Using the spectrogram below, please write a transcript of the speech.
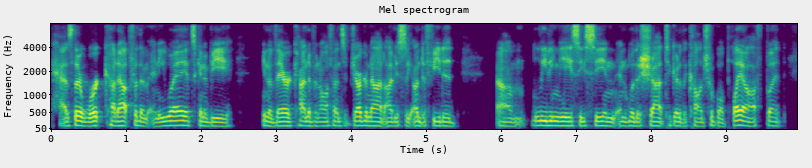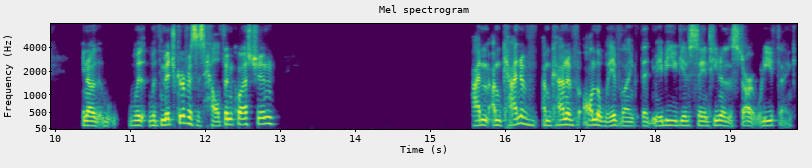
has their work cut out for them anyway. It's going to be, you know, they're kind of an offensive juggernaut, obviously undefeated, um, leading the ACC and, and with a shot to go to the college football playoff. But, you know, with, with Mitch Griffis' health in question, I'm I'm kind of I'm kind of on the wavelength that maybe you give Santino the start. What do you think?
